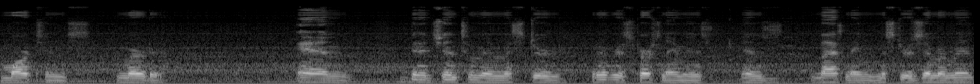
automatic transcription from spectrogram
Martin's murder. And the gentleman, Mr. whatever his first name is, and his last name, Mr. Zimmerman.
